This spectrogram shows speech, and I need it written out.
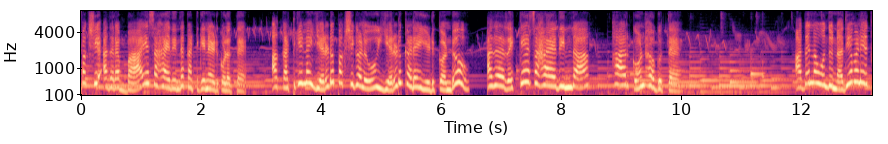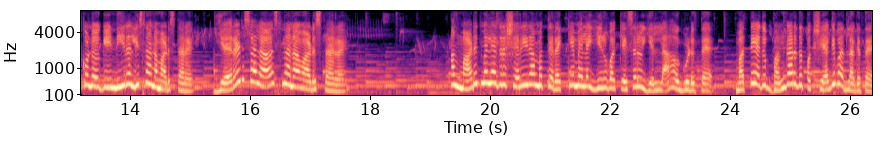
ಪಕ್ಷಿ ಅದರ ಬಾಯ ಸಹಾಯದಿಂದ ಕಟ್ಟಿಗೆನ ಇಡ್ಕೊಳುತ್ತೆ ಆ ಕಟ್ಟಿಗೆನ ಎರಡು ಪಕ್ಷಿಗಳು ಎರಡು ಕಡೆ ಇಡ್ಕೊಂಡು ಅದರ ರೆಕ್ಕೆಯ ಸಹಾಯದಿಂದ ಹಾರ್ಕೊಂಡ್ ಹೋಗುತ್ತೆ. ಅದನ್ನ ಒಂದು ನದಿಯ ಬಳಿ ಎತ್ಕೊಂಡೋಗಿ ನೀರಲ್ಲಿ ಸ್ನಾನ ಮಾಡಿಸ್ತಾರೆ. ಎರಡ್ ಸಲ ಸ್ನಾನ ಮಾಡಿಸ್ತಾರೆ. ಹಂಗ್ ಮಾಡಿದ್ಮೇಲೆ ಅದರ ಶರೀರ ಮತ್ತೆ ರೆಕ್ಕೆ ಮೇಲೆ ಇರುವ ಕೆಸರು ಎಲ್ಲ ಹೋಗ್ಬಿಡುತ್ತೆ. ಮತ್ತೆ ಅದು ಬಂಗಾರದ ಪಕ್ಷಿಯಾಗಿ ಬದಲಾಗತ್ತೆ.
